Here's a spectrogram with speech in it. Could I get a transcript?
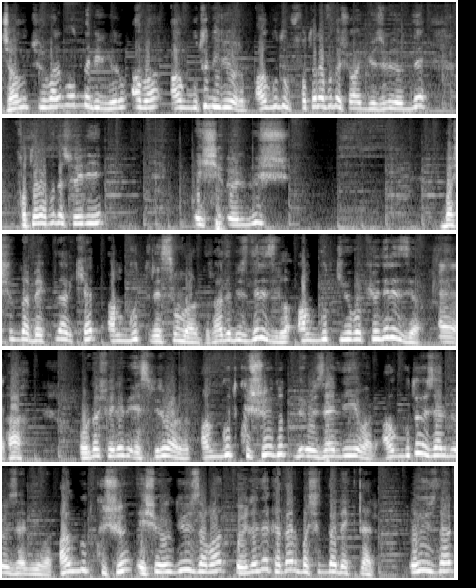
canlı türü var mı onu da bilmiyorum ama Angut'u biliyorum. Angut'un fotoğrafı da şu an gözümün önünde. Fotoğrafı da söyleyeyim. Eşi ölmüş. Başında beklerken Angut resim vardır. Hadi biz deriz ya Angut gibi bakıyor deriz ya. Evet. Ha, orada şöyle bir espri vardır. Angut kuşunun bir özelliği var. Angut'a özel bir özelliği var. Angut kuşu eşi öldüğü zaman ölene kadar başında bekler. O yüzden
